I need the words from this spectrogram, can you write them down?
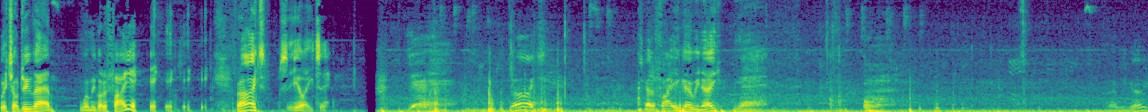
which I'll do them when we've got a fire. right, see you later. Yeah, right. It's got a fire going, eh? Yeah. Oh. There we go.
